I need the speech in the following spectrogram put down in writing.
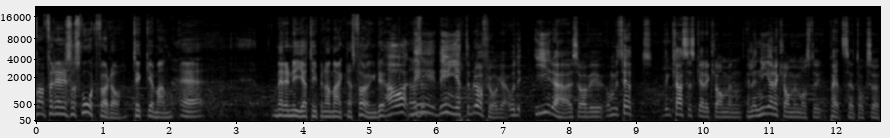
varför är det så svårt för då, tycker man? Eh, med den nya typen av marknadsföring? Det, ja, det, alltså... är, det, är, en jättebra fråga. Och det, i det här så har vi, om vi säger att den klassiska reklamen, eller nya reklamen måste på ett sätt också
